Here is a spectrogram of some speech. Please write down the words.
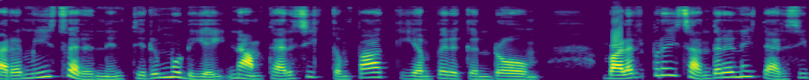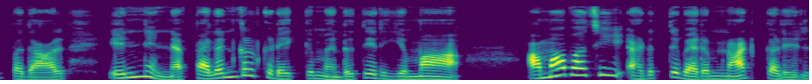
பரமேஸ்வரனின் திருமுடியை நாம் தரிசிக்கும் பாக்கியம் பெறுகின்றோம். வளர்ப்புரை சந்திரனை தரிசிப்பதால் என்னென்ன பலன்கள் கிடைக்கும் என்று தெரியுமா? அமாவாசையை அடுத்து வரும் நாட்களில்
